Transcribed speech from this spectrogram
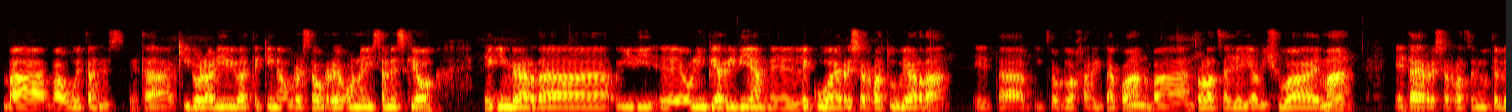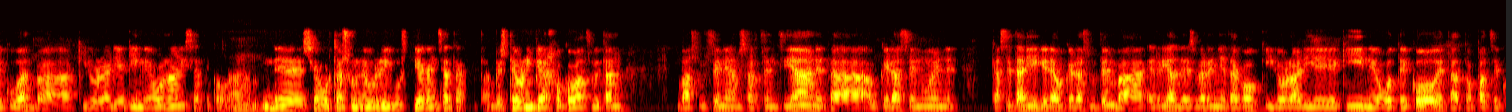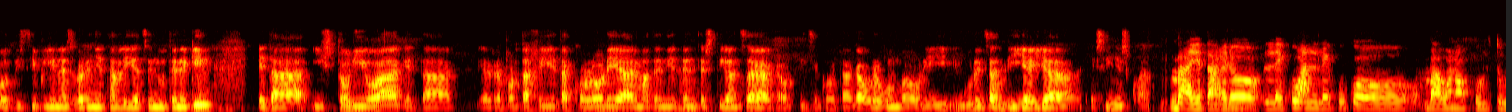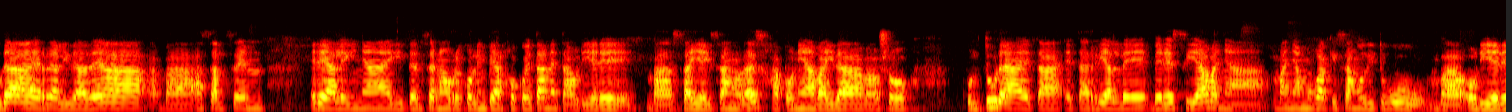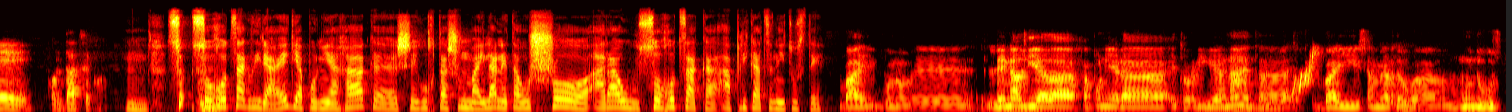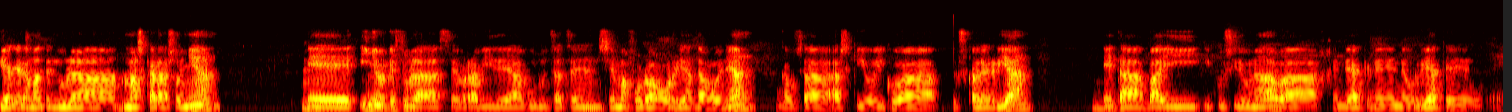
ba, ba huetan ez. Eta kirolari batekin aurrez aurre egona izan ezkeo, egin behar da iri, e, olimpiar irian e, lekua erreserbatu behar da, eta itzordua jarritakoan, ba, antolatzailei abisua eman, eta erreserbatzen dute leku bat, ba, kirolariakin egon alizateko, ba, e, segurtasun neurri guztiak gaintzatak. Eta beste olimpiar joko batzuetan, ba, zuzenean sartzen zian, eta aukera zenuen, kazetariek ere aukera zuten, ba, herrialde ezberdinetako kirolariekin egoteko, eta topatzeko disiplina ezberdinetan lehiatzen dutenekin, eta historioak, eta erreportajei eta kolorea ematen dieten mm. testigantzak aurkitzeko eta gaur egun ba hori guretzat mm. diaia ezinezkoa. Bai, eta gero lekuan lekuko ba, bueno, kultura, errealidadea ba, azaltzen ere alegina egiten zen aurreko olimpiar jokoetan eta hori ere ba, zaila izango da ez, Japonia bai da ba, oso kultura eta eta herrialde berezia, baina baina mugak izango ditugu ba, hori ere kontatzeko. Hmm. Zogotzak dira, eh, Japoniarrak, eh, segurtasun mailan eta oso arau zogotzak aplikatzen dituzte. Bai, bueno, eh, lehen aldia da Japoniara etorri geana eta bai izan behar du, ba, mundu guztiak eramaten dula maskara soinean. Hmm. Eh, inorkezula zebrabidea gurutzatzen hmm. semaforoa gorrian dagoenean, gauza aski ohikoa Euskal Herrian eta bai ikusi duguna da ba, jendeak neurriak e,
